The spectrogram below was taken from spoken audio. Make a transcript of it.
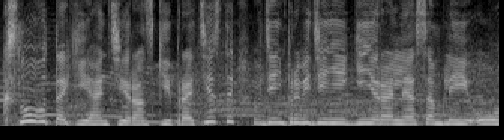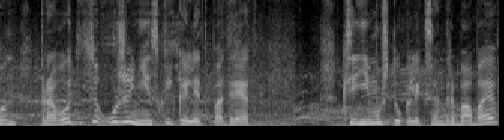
К слову, такие антииранские протесты в день проведения Генеральной Ассамблеи ООН проводятся уже несколько лет подряд. Ксения Муштук, Александр Бабаев,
